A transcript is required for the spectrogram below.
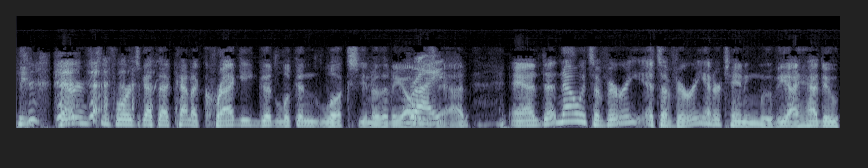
he Harrison Ford's got that kind of craggy, good-looking looks. You know that he always Right. had. And uh, no, it's a very it's a very entertaining movie. I had to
